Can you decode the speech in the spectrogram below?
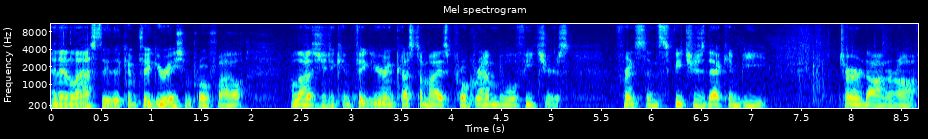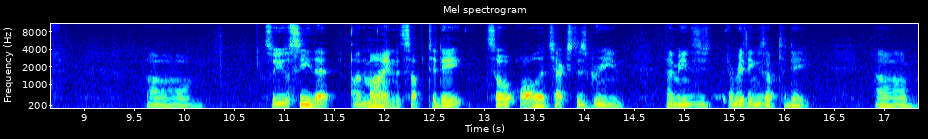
And then lastly, the configuration profile allows you to configure and customize programmable features. For instance, features that can be turned on or off. Um, so you'll see that on mine it's up to date. So all the text is green. That means everything's up to date. Um,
